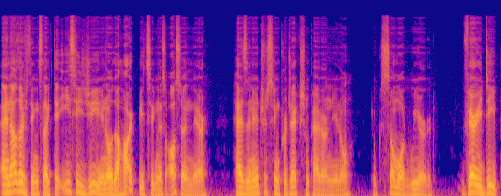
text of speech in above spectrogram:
And other things like the ECG, you know, the heartbeat signal is also in there, has an interesting projection pattern, you know, looks somewhat weird, very deep.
